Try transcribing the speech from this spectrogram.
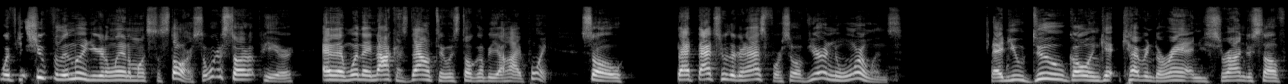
if you shoot for the moon, you're going to land amongst the stars. So we're going to start up here, and then when they knock us down to, it's still going to be a high point. So that that's who they're going to ask for. So if you're in New Orleans, and you do go and get Kevin Durant, and you surround yourself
